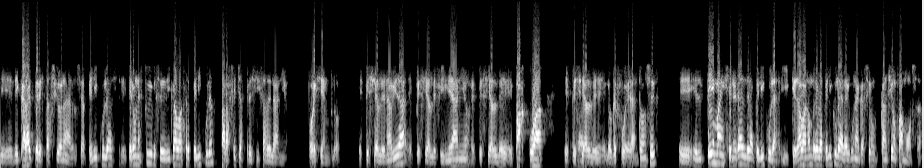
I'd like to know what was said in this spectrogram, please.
de carácter estacional, o sea, películas, era un estudio que se dedicaba a hacer películas para fechas precisas del año. Por ejemplo, especial de Navidad, especial de fin de año, especial de Pascua, especial de lo que fuera. Entonces, eh, el tema en general de la película, y que daba nombre a la película, era alguna canción, canción famosa.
